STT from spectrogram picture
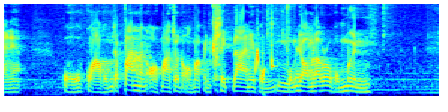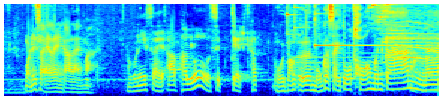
น์เนี่ยโอ้โหกว่าผมจะปั้นมันออกมาจนออกมาเป็นคลิปได้นี่ผมผมยอมรับว่าผมมึนวันนี้ใส่อะไรกันอะไรมาวันนี้ใส่อาพ l โล 17 ครับ โอ้ยบังเอิญผมก็ใส่ตัวทองเหมือนกันนะ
